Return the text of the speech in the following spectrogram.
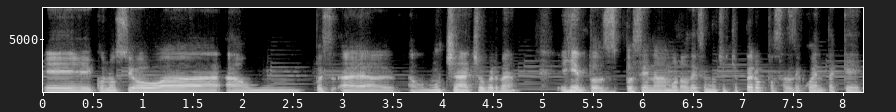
eh, conoció a, un pues a, un muchacho, ¿verdad? Y entonces pues se enamoró de ese muchacho, pero pues haz de cuenta que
